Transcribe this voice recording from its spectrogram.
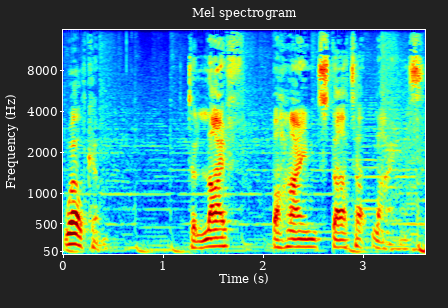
Welcome to Life Behind Startup Lines.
